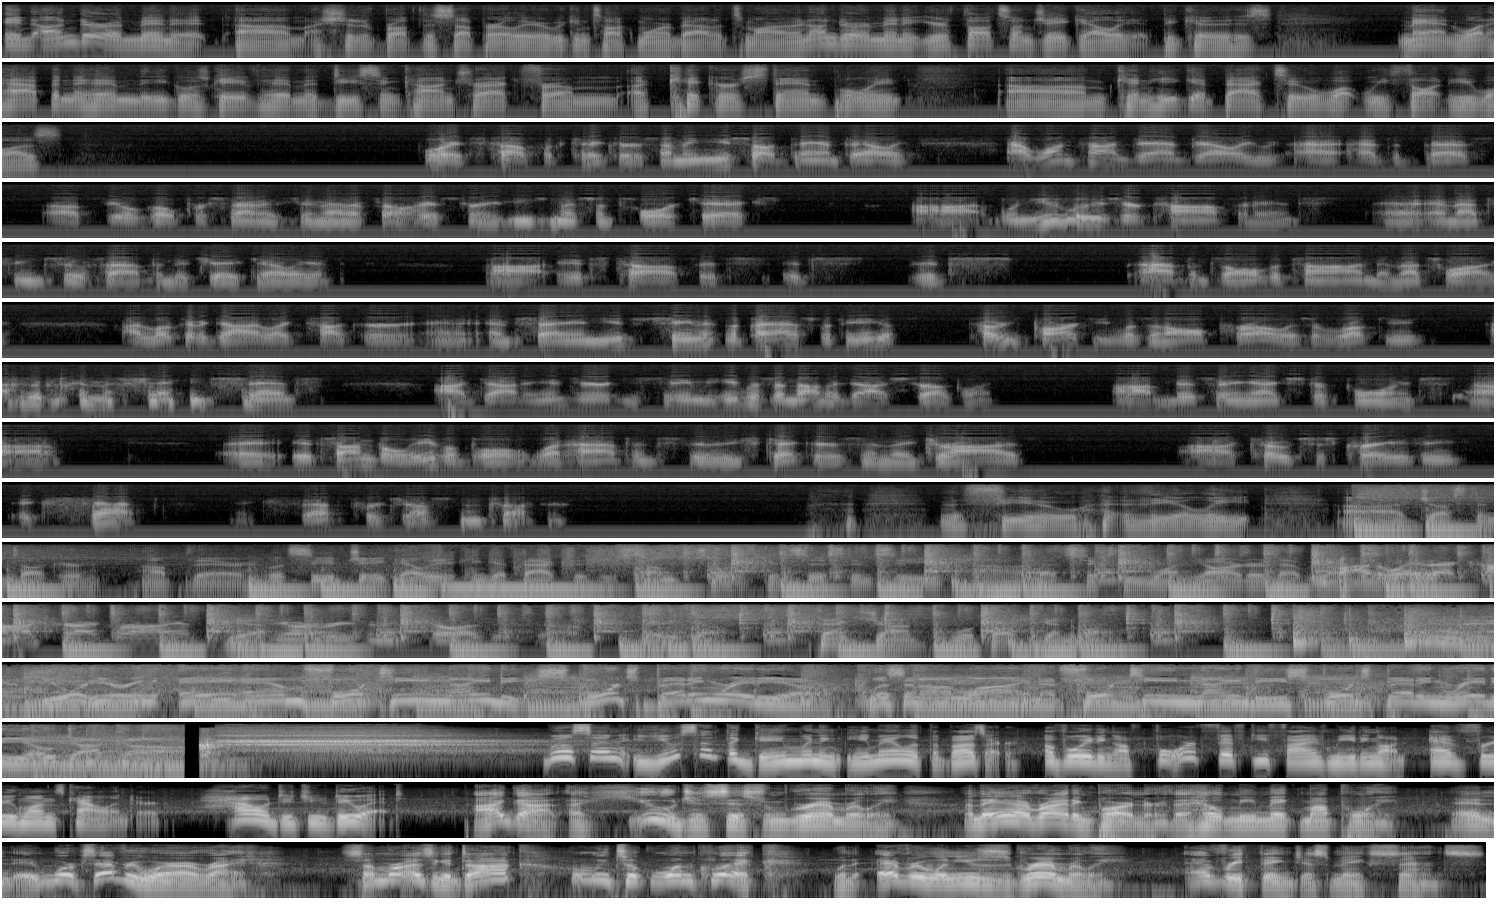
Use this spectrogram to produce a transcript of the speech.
In under a minute, um, I should have brought this up earlier. We can talk more about it tomorrow. In under a minute, your thoughts on Jake Elliott because, man, what happened to him? The Eagles gave him a decent contract from a kicker standpoint. Um, can he get back to what we thought he was? boy, it's tough with kickers. I mean, you saw Dan Bailey. At one time, Dan Bailey had, the best uh, field goal percentage in NFL history. and He's missing four kicks. Uh, when you lose your confidence, and, and that seems to have happened to Jake Elliott, uh, it's tough. It's it's it's happens all the time, and that's why I look at a guy like Tucker and, and say, and you've seen it in the past with the Eagles. Cody Parkey was an All-Pro as a rookie. Hasn't been the same since. Uh, got injured. You see him. He was another guy struggling, uh, missing extra points. Uh, it's unbelievable what happens to these kickers, and they drive. Uh, coach is crazy, except except for Justin Tucker. the few, the elite, uh, Justin Tucker up there. Let's see if Jake Elliott can get back to just some sort of consistency. Uh, that 61 yarder that we. By the way, that contract, Ryan. Yeah. The only reason he still has his job. There you go. Thanks, John. We'll talk again tomorrow. You're hearing AM 1490 Sports Betting Radio. Listen online at 1490sportsbettingradio.com. Wilson, you sent the game winning email at the buzzer, avoiding a 455 meeting on everyone's calendar. How did you do it? I got a huge assist from Grammarly, an AI writing partner that helped me make my point. And it works everywhere I write. Summarizing a doc only took one click. When everyone uses Grammarly, everything just makes sense.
